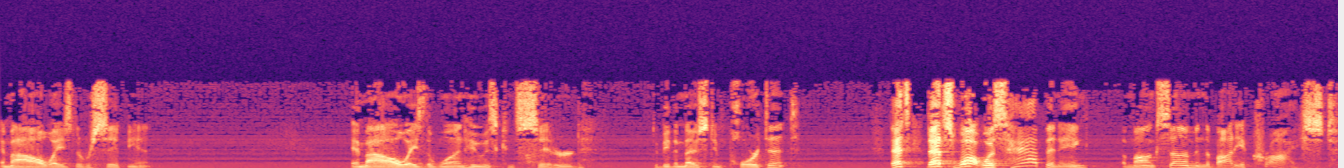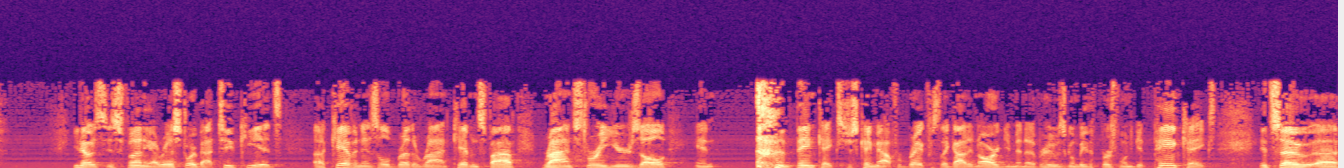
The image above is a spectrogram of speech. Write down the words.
Am I always the recipient? Am I always the one who is considered to be the most important? That's, that's what was happening among some in the body of Christ. You know, it's, it's funny. I read a story about two kids, uh, Kevin and his little brother Ryan. Kevin's five, Ryan's three years old, and pancakes just came out for breakfast. They got an argument over who was going to be the first one to get pancakes. And so uh,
